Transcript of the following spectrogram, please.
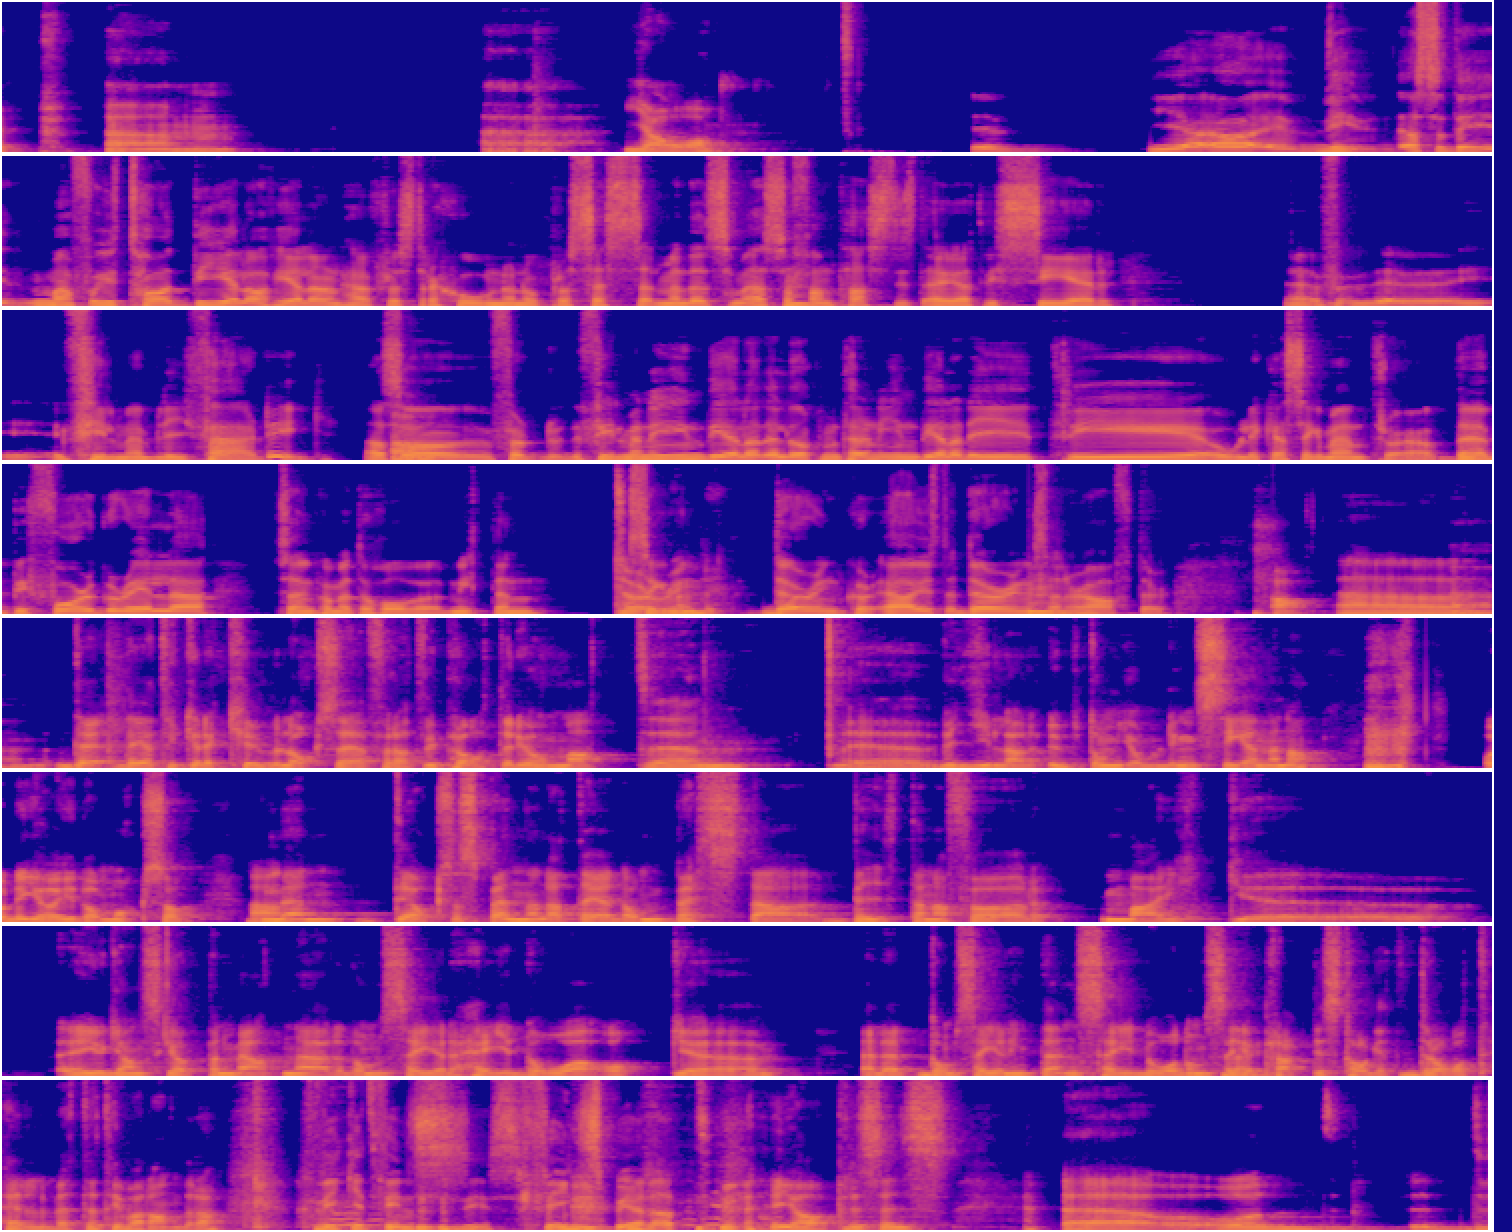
Yep. Um, uh, ja. Ja, vi, alltså det, man får ju ta del av hela den här frustrationen och processen. Men det som är så mm. fantastiskt är ju att vi ser Eh, filmen blir färdig. Alltså, ja. för filmen är indelad, eller dokumentären är indelad i tre olika segment tror jag. Det är mm. Before Gorilla, sen kommer jag inte ihåg mitten. During. Segment. During, ja just det, during och sen det after. Ja. Uh, det, det, jag tycker är kul också är för att vi pratade ju om att um, uh, vi gillar utomjordingsscenerna. Och det gör ju de också. Ja. Men det är också spännande att det är de bästa bitarna för Mike eh, är ju ganska öppen med att när de säger hej då och eller de säger inte ens hej då, de säger Nej. praktiskt taget dra åt helvete till varandra. Vilket finns finspelat. ja, precis. Uh, och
